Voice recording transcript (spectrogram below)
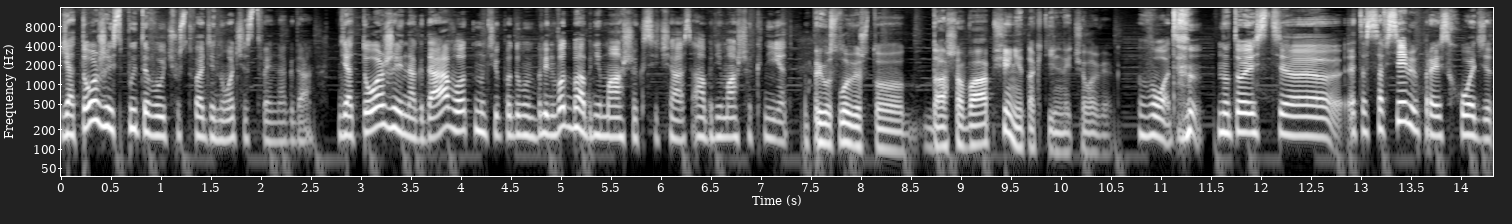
я тоже испытываю чувство одиночества иногда. Я тоже иногда вот, ну, типа, думаю, блин, вот бы обнимашек сейчас, а обнимашек нет. При условии, что Даша вообще не тактильный человек. Вот. Ну, то есть э, это со всеми происходит.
